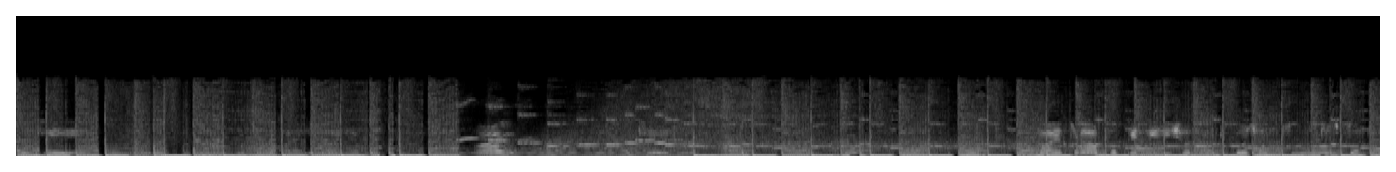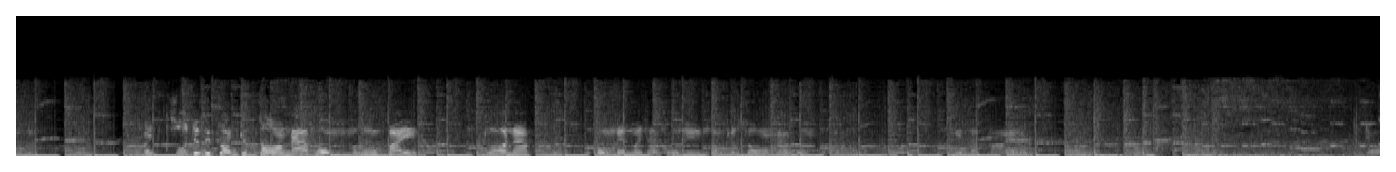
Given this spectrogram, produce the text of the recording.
โอเคมันอะไรนิดหน่นะครับผมเอ้โอเค Minecraft Pocket Edition เวอร์ชัน0.2.1เอ้ย0.12.2 นะผมลืมไป โทษนะผมเล่นเวอร์ชัน0.2.2 นะผมมีตัดไม้นะเดี๋ยว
